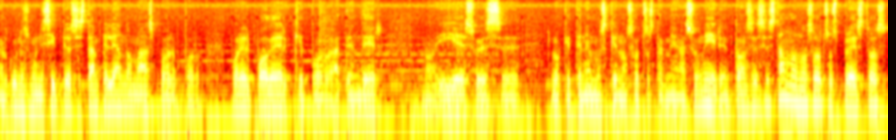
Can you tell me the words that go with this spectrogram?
algunos municipios, están peleando más por, por, por, el poder que por atender, ¿no? y eso es uh, lo que tenemos que nosotros también asumir. Entonces, estamos nosotros prestos,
